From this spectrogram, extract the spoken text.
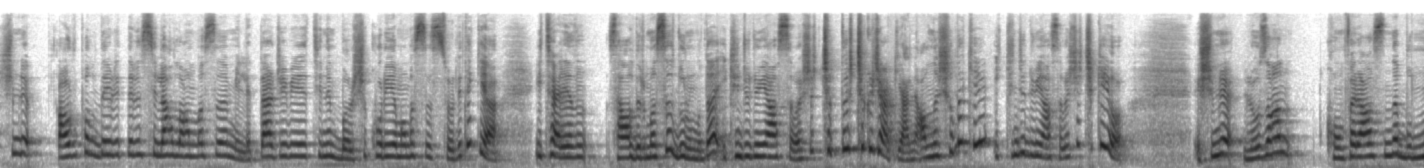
Şimdi Avrupalı devletlerin silahlanması, Milletler Cemiyeti'nin barışı koruyamaması söyledik ya. İtalya'nın saldırması durumunda 2. Dünya Savaşı çıktı çıkacak yani. Anlaşıldı ki 2. Dünya Savaşı çıkıyor. E şimdi Lozan konferansında bu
